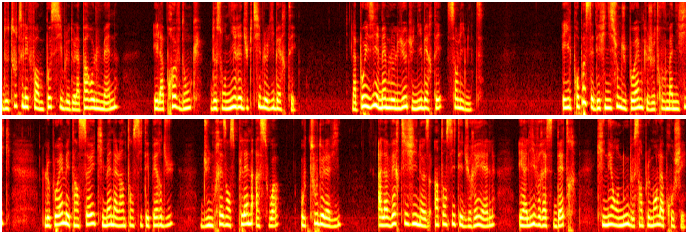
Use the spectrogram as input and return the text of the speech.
de toutes les formes possibles de la parole humaine, et la preuve donc de son irréductible liberté. La poésie est même le lieu d'une liberté sans limite. Et il propose cette définition du poème que je trouve magnifique. Le poème est un seuil qui mène à l'intensité perdue d'une présence pleine à soi, au tout de la vie, à la vertigineuse intensité du réel et à l'ivresse d'être qui naît en nous de simplement l'approcher.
